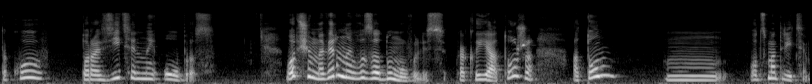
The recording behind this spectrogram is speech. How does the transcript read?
такой поразительный образ – в общем, наверное, вы задумывались, как и я тоже, о том, вот смотрите,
